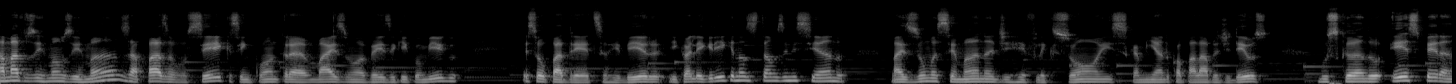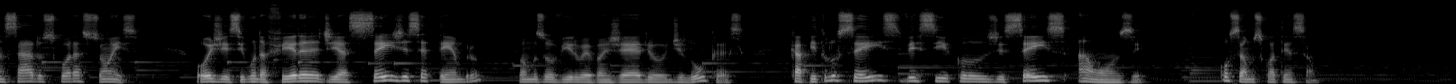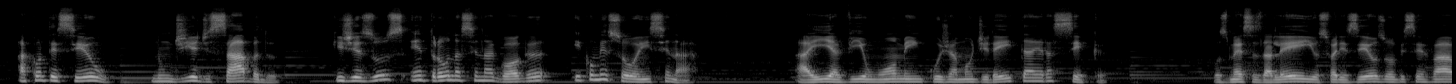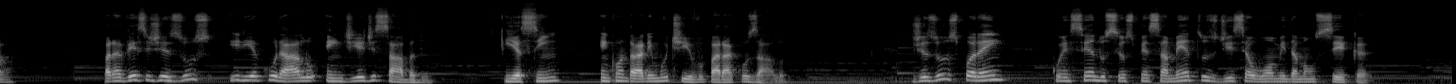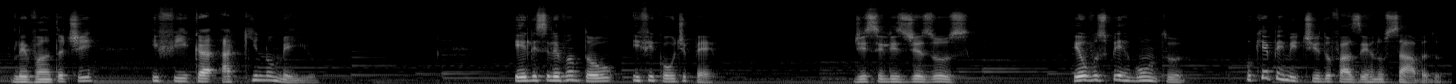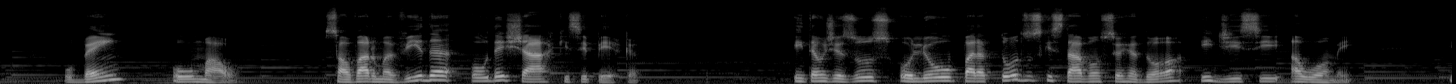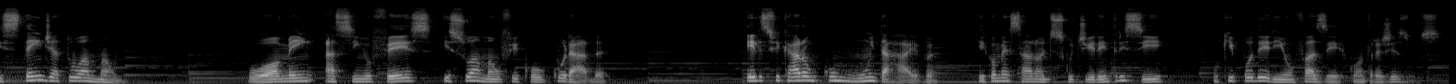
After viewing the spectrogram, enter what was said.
Amados irmãos e irmãs, a paz a você que se encontra mais uma vez aqui comigo. Eu sou o Padre Edson Ribeiro e com alegria que nós estamos iniciando mais uma semana de reflexões, caminhando com a palavra de Deus, buscando esperançar os corações. Hoje, segunda-feira, dia 6 de setembro, vamos ouvir o Evangelho de Lucas, capítulo 6, versículos de 6 a 11. Ouçamos com atenção. Aconteceu, num dia de sábado, que Jesus entrou na sinagoga e começou a ensinar. Aí havia um homem cuja mão direita era seca. Os mestres da lei e os fariseus o observavam, para ver se Jesus iria curá-lo em dia de sábado, e assim encontrarem motivo para acusá-lo. Jesus, porém, conhecendo seus pensamentos, disse ao homem da mão seca: Levanta-te e fica aqui no meio. Ele se levantou e ficou de pé. Disse-lhes Jesus: Eu vos pergunto, o que é permitido fazer no sábado? O bem ou o mal? Salvar uma vida ou deixar que se perca? Então Jesus olhou para todos os que estavam ao seu redor e disse ao homem: estende a tua mão. O homem assim o fez e sua mão ficou curada. Eles ficaram com muita raiva e começaram a discutir entre si o que poderiam fazer contra Jesus.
